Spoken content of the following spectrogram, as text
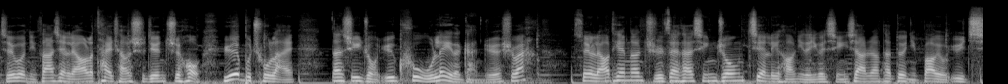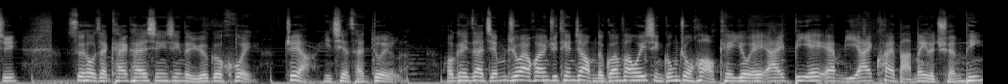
结果你发现聊了太长时间之后约不出来，那是一种欲哭无泪的感觉，是吧？所以聊天呢，只是在他心中建立好你的一个形象，让他对你抱有预期，最后再开开心心的约个会，这样一切才对了。OK，在节目之外，欢迎去添加我们的官方微信公众号 K U A I B A M E I 快把妹的全拼。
